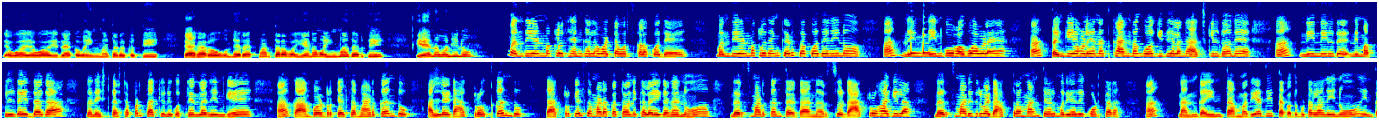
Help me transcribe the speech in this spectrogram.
ಯವ್ವ ಯವ್ವ ಇದ್ಯಾಕವ ಹಿಂಗ್ ಮಾತಾಡಕತ್ತಿ? ಯಾರ್ಯಾರೋ ಅವನ್ನೇ ರೇಪ್ ಮಾಡ್ತಾರವ ಏನವ ಹಿಂಗ್ ಮಾತಾಡ್ತಿ? ಏನವ ನೀನು? ಮಂದಿ ಹೆಣ್ಮಕ್ಳು ಹೆಂಗೆಲ್ಲ ಹೊಟ್ಟೆ ಒರ್ಸ್ಕೊಳಕೋದೆ ಮಂದಿ ಹೆಣ್ಮಕ್ಳು ಹೆಂಗೆ ಕೆಡ್ಸಕೋದೆ ನೀನು? ಹಾಂ ನಿನ್ ನಿನಗೂ ಹೋಗು ಅವಳೆ? ತಂಗಿ ಅವಳೆ ಅನ್ನೋದು ಕಾಣ್ದಂಗೆ ಹೋಗಿದ್ಯಲ್ಲ ನಾಚಿಕಿಲ್ದವನೆ ಹಾಂ ನೀನಿಲ್ದೆ ನಿಮ್ಮ ಅಪ್ಪ ಇಲ್ದೇ ಇದ್ದಾಗ ನಾನು ಎಷ್ಟು ಕಷ್ಟಪಟ್ಟು ಸಾಕಿನಿ ಗೊತ್ತೇನಿಲ್ಲ ನಿನಗೆ? ಹಾಂ ಕಾಂಪೌಂಡ್ರ್ ಕೆಲಸ ಮಾಡ್ಕೊಂಡು ಅಲ್ಲೇ ಡಾಕ್ಟ್ರ್ ಓದ್ಕೊಂಡು ಡಾಕ್ಟ್ರ್ ಕೆಲಸ ಮಾಡಕತ್ತವನಿಕಲ್ಲ ಈಗ ನಾನು. ನರ್ಸ್ ಮಾಡ್ಕೊಂತ ಡಾ ನರ್ಸ್ ಡಾಕ್ಟ್ರು ಆಗಿಲ್ಲ. ನರ್ಸ್ ಮಾಡಿದ್ರು ಡಾಕ್ಟ್ರಮ್ಮ ಅಂತೇಳಿ ಮರ್ಯಾದೆ ಕೊಡ್ತಾರ. ಹಾಂ ನನ್ಗೆ ಇಂಥ ಮರ್ಯಾದೆ ತೆಗೆದುಬಿಟ್ಟಲ್ಲ ನೀನು? ಇಂಥ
